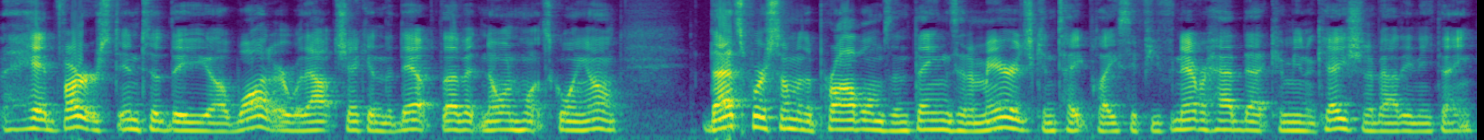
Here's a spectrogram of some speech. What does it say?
head first into the uh, water without checking the depth of it, knowing what's going on that's where some of the problems and things in a marriage can take place if you've never had that communication about anything.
